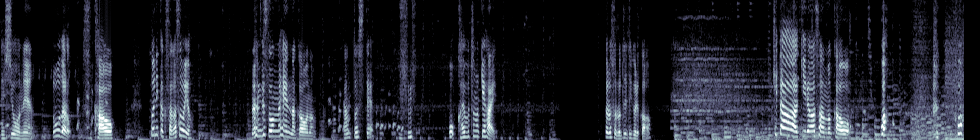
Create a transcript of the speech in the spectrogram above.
でしょうね。どうだろう顔。とにかく探そうよ。なんでそんな変な顔なんちゃんとして。お、怪物の気配。そろそろ出てくるか？来たキラーさんの顔。わっわっ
